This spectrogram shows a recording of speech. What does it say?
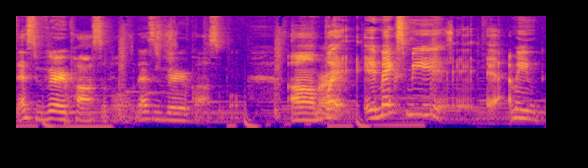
that's very possible. That's very possible. Um, right. But it makes me, I mean,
